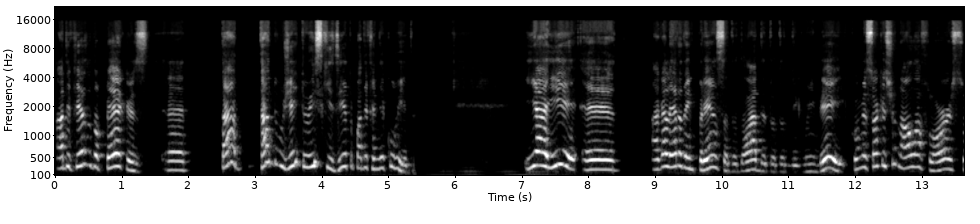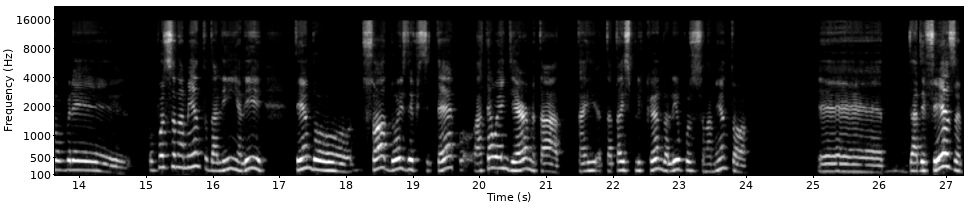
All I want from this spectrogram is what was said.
a defesa do Packers é, tá, tá de um jeito esquisito para defender corrida. E aí, é, a galera da imprensa do lado do, do, de Green Bay começou a questionar o LaFleur sobre o posicionamento da linha ali, tendo só dois deficitecos, até o Andy Herman tá, tá, tá, tá, explicando ali o posicionamento ó, é, da defesa.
